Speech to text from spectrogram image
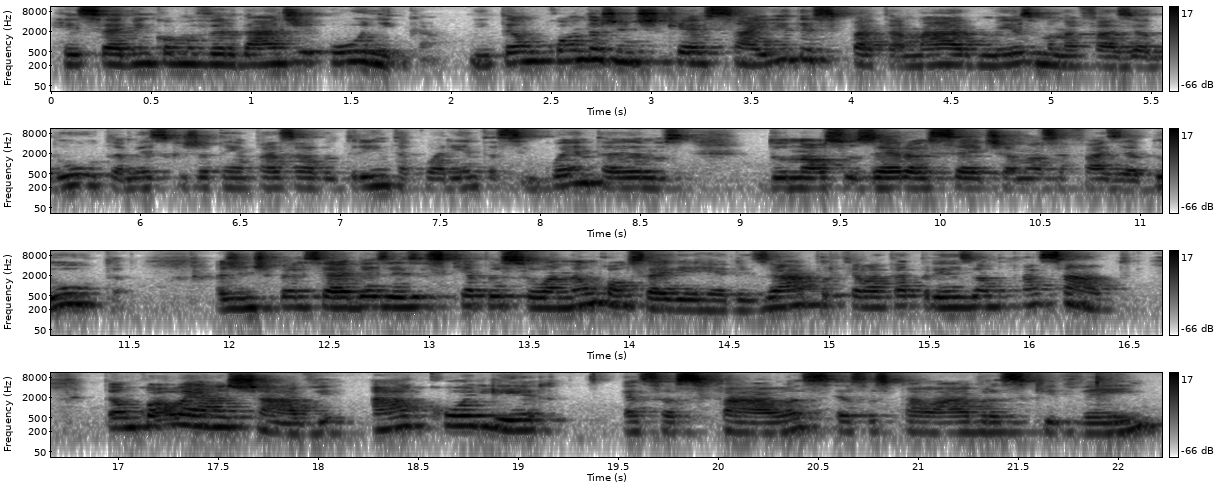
recebem como verdade única. Então, quando a gente quer sair desse patamar, mesmo na fase adulta, mesmo que já tenha passado 30, 40, 50 anos do nosso 0 aos 7, a nossa fase adulta, a gente percebe às vezes que a pessoa não consegue realizar porque ela está presa no passado. Então, qual é a chave? Acolher essas falas, essas palavras que vêm,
